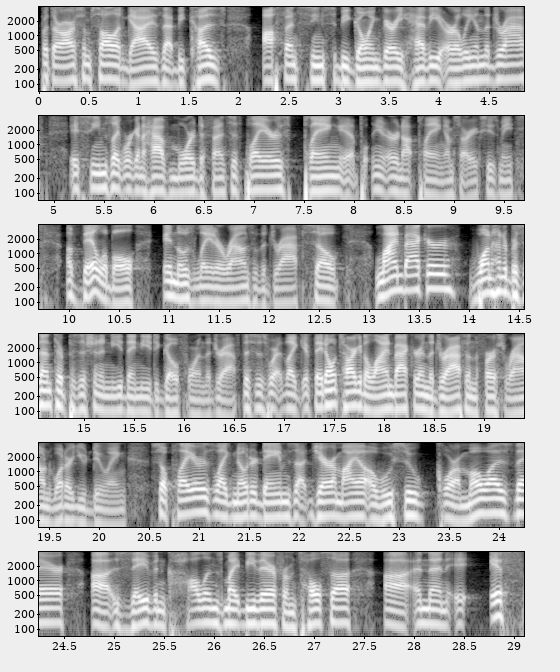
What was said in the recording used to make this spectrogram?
but there are some solid guys that because offense seems to be going very heavy early in the draft. It seems like we're going to have more defensive players playing uh, or not playing, I'm sorry, excuse me, available in those later rounds of the draft. So, linebacker, 100% their position in need they need to go for in the draft. This is where like if they don't target a linebacker in the draft in the first round, what are you doing? So, players like Notre Dame's uh, Jeremiah Owusu Koramoah is there. Uh Zaven Collins might be there from Tulsa. Uh, and then it, if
